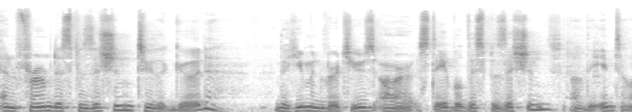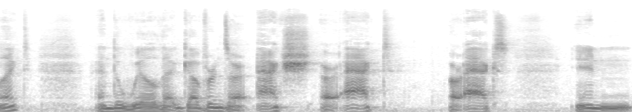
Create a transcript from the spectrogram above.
and firm disposition to the good. The human virtues are stable dispositions of the intellect and the will that governs our act, our act, our acts in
